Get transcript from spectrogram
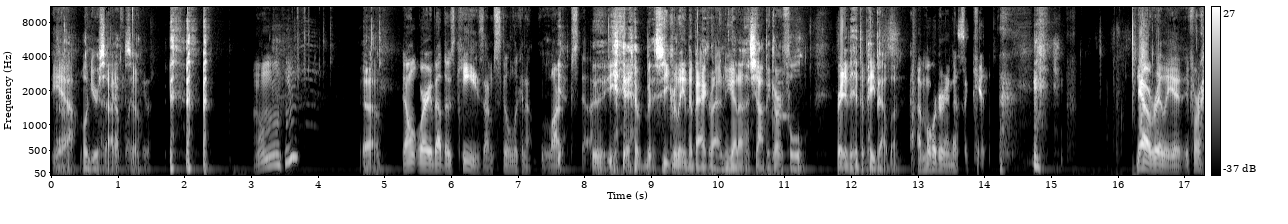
Yeah, uh, on your I side. So, do. Mhm. uh, Don't worry about those keys. I'm still looking at LARP Yeah. stuff. uh, yeah, but secretly in the background, you got a shopping cart full, ready to hit the PayPal button. I'm ordering us a kit. no, really, if we're,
